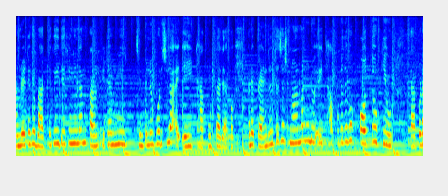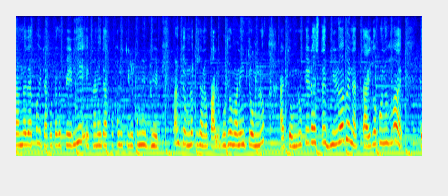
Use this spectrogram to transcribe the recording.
আমরা এটাকে বাদ থেকেই দেখে নিলাম, কারণ এটা এমনি সিম্পলের উপর ছিল। আর এই ঠাকুরটা দেখো মানে প্যান্ডেলটা জাস্ট নর্মাল হলো, এই ঠাকুরটা দেখো কত কিউট তারপরে আমরা দেখো এই ঠাকুরটাকে পেরিয়ে এখানে দেখো খালি কীরকমই ভিড়। কারণ তোমরা তো জানো কালী পুজো মানেই তমলুক, আর তমলুকের রাস্তায় ভিড় হবে না, তাই কখনো হয়? তো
